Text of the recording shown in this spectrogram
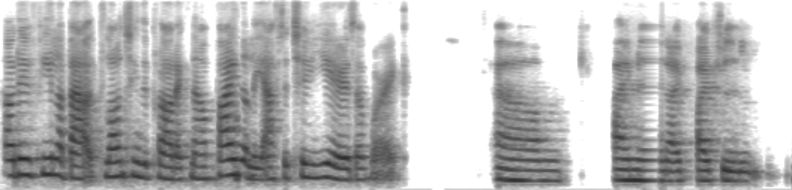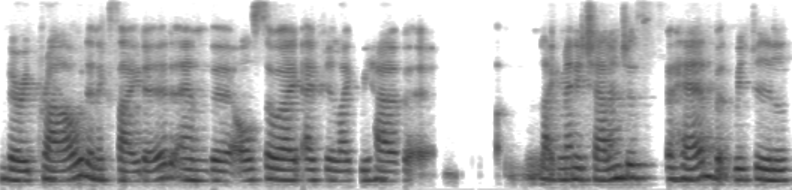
How do you feel about launching the product now, finally, after two years of work? Um, I mean, I, I feel very proud and excited. And uh, also, I, I feel like we have uh, like many challenges ahead, but we feel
